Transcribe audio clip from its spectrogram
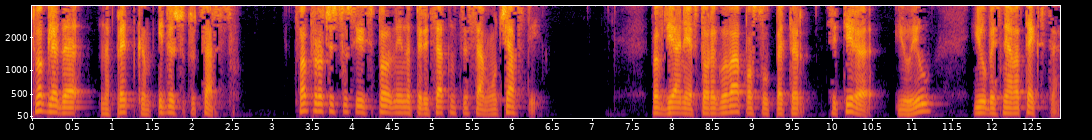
Това гледа напред към идващото царство. Това пророчество се изпълни на пересатната само части. В Деяние 2 глава апостол Петър цитира Юил и обяснява текста.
